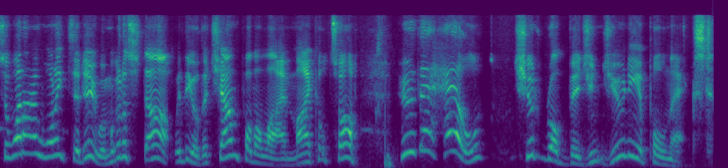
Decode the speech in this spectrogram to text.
So what I wanted to do, and we're going to start with the other champ on the line, Michael Todd. Who the hell should Rob Vigent Jr. pull next?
